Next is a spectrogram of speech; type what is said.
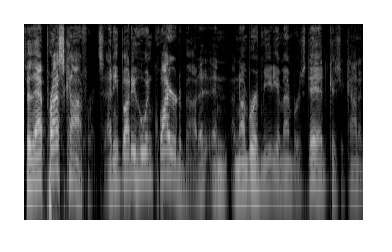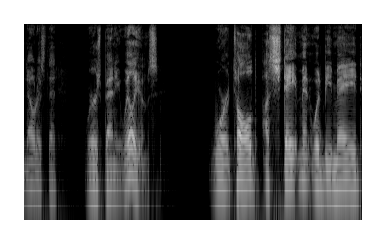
to that press conference. Anybody who inquired about it, and a number of media members did, because you kind of noticed that where's Benny Williams, We're told a statement would be made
